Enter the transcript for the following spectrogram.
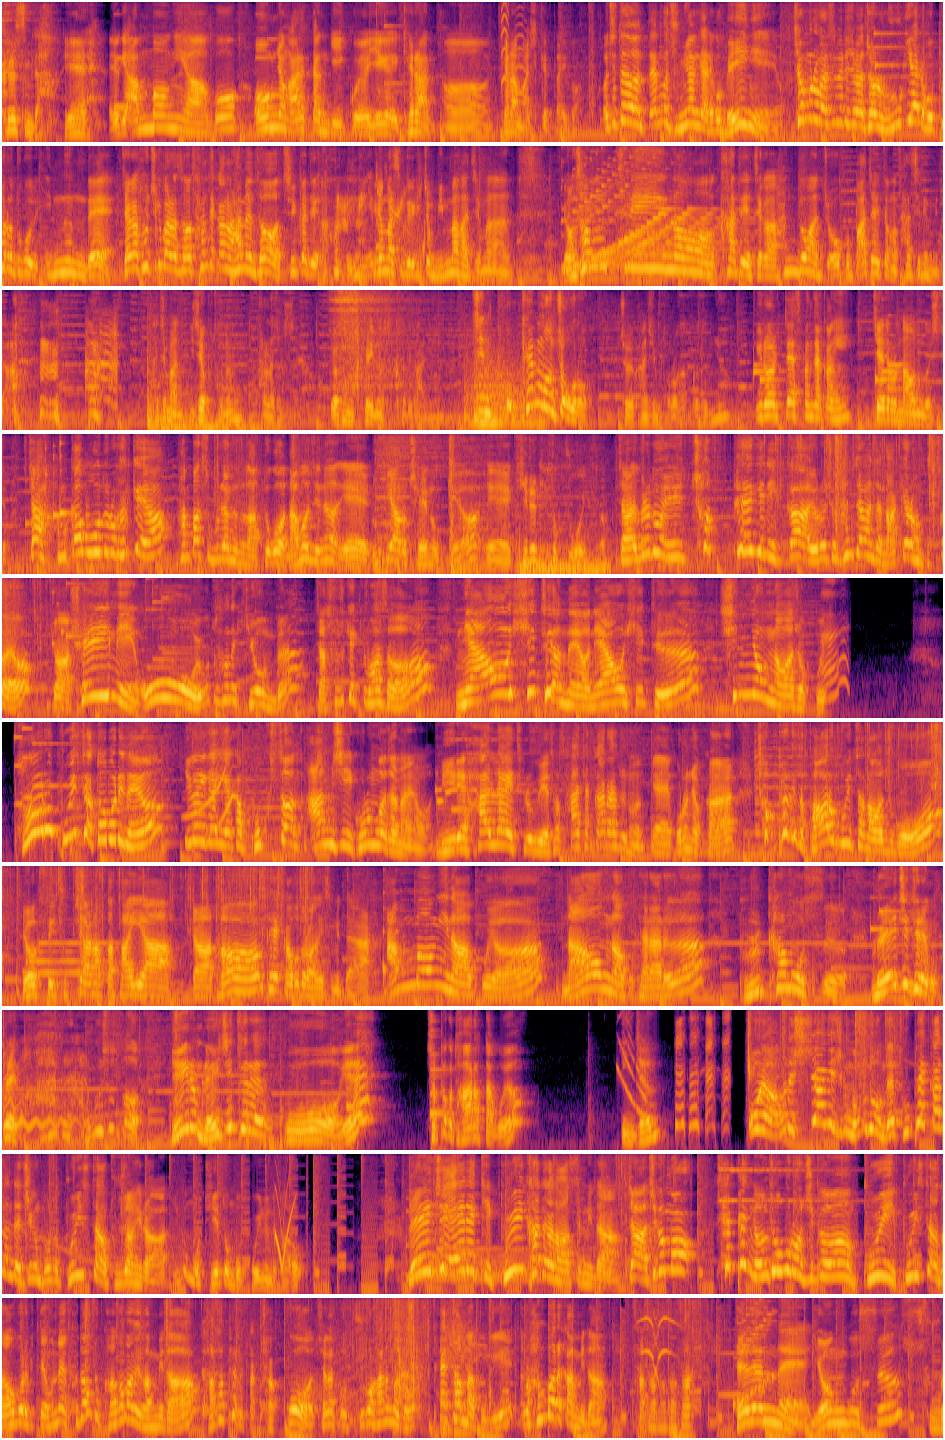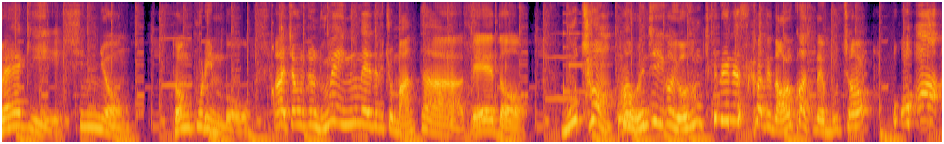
그렇습니다. 예. 여기 앞멍이하고 어음령 아랫단계 있고요. 얘가 계란. 어, 계란 맛있겠다 이거. 어쨌든 딴 건 중요한 게 아니고 메인이에요. 참고로 말씀드리지만 저는 루기아를 목표로 두고 있는데 제가 솔직히 말해서 상대깡을 하면서 지금까지 이런 말씀드리기 좀 민망하지만 여성 트레이너 카드에 제가 한동안 조금 빠져있던 건 사실입니다. 하지만 이제부터는 달라졌어요. 여성 트레이너스 카드가 아닌 찐 포켓몬 쪽으로 저희 관심이 돌아갔거든요. 이럴 때 상자깡이 제대로 나오는 것이죠. 자, 한번 까보도록 할게요. 한 박스 분량에서 놔두고 나머지는 예 루기아로 재놓을게요. 예 길을 계속 주고 있어. 자, 그래도 이 첫 팩이니까 이런 식으로 한장 한 장 낱개로 한번 볼까요? 자, 쉐이밍. 오, 이것도 상당히 귀여운데? 자, 수수께끼 화석. 냐오 히트였네요. 냐오 히트. 신용 나와줬고. 바로 V스타 떠버리네요? 이거 이거 약간 복선 암시 그런 거잖아요. 미래 하이라이트를 위해서 살짝 깔아주는 예 그런 역할. 첫 팩에서 바로 V스타 나와주고. 역시 죽지 않았다 다이아. 자 다음 팩 가보도록 하겠습니다. 암멍이 나왔고요. 나옹 나왔고 게라르. 불카모스. 레지 드래고 그래 아 그래 알고 있었어. 얘 이름 레지 드래고 예? 저 빼고 다 알았다고요? 인정? 오야 근데 시장이 지금 너무 좋은데? 두팩 깠는데 지금 벌써 V스타가 두 장이라. 이건 뭐 뒤에 또 뭐 보이는데 바로? 레이즈 에레키 V 카드가 나왔습니다. 자 지금 뭐세팩 연속으로 지금 V V스타가 나와버렸기 때문에 그 다음 좀 과감하게 갑니다. 다섯 팩을 딱 잡고 제가 또 주로 하는 거죠. 패턴 바꾸기. 그리고 한 번에 깝니다. 사사사사삭. 데덴네 영구스 수레기 신용 덩쿠림보. 아 잠깐 좀 눈에 익는 애들이 좀 많다. 네더 무청 아 왠지 이거 여성 트레이너스 카드 나올 것 같은데 무청 와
